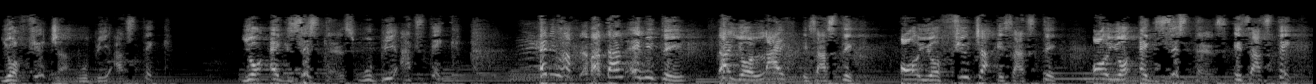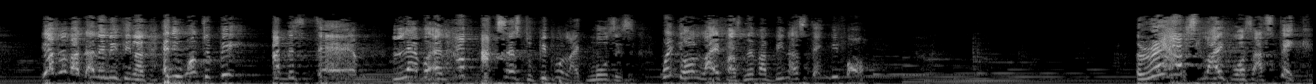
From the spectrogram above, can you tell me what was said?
Your future will be at stake. Your existence will be at stake. And you have never done anything that your life is at stake, or your future is at stake, or your existence is at stake. You have never done anything like and you want to be at the same level and have access to people like Moses when your life has never been at stake before. Rahab's life was at stake.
